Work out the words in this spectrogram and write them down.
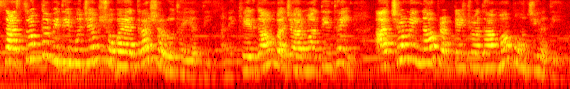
શાસ્ત્રોક્ત વિધિ મુજબ શોભાયાત્રા શરૂ થઈ હતી અને ખેરગામ બજારમાંથી થઈ આછવણીના પ્રગટેશ્વર ધામમાં પહોંચી હતી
